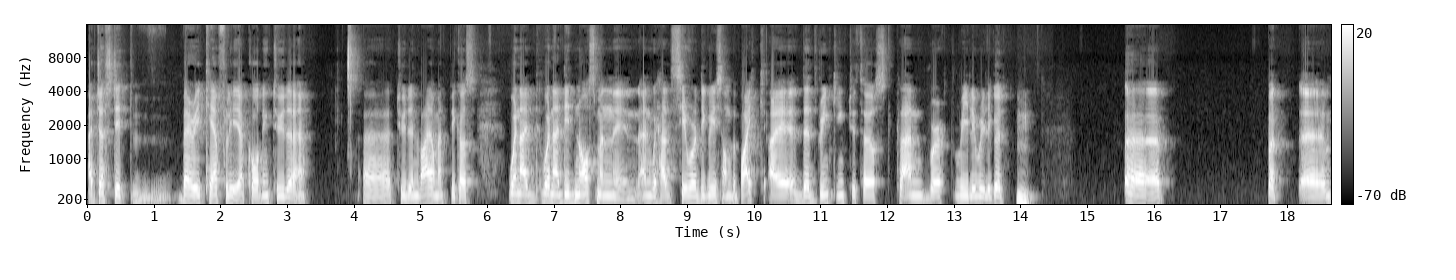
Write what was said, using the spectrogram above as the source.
adjust it very carefully according to the uh, to the environment because when I when I did Norseman in, and we had zero degrees on the bike, I the drinking to thirst plan worked really really good. Mm. Uh, but uh,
